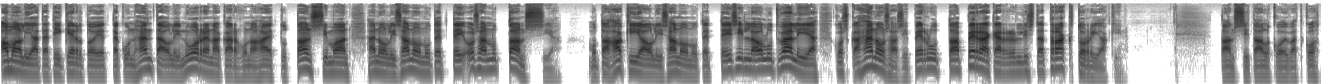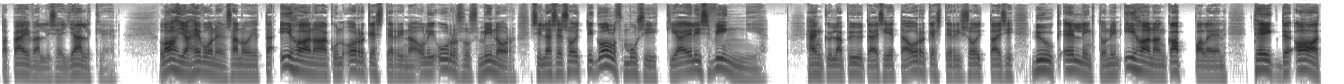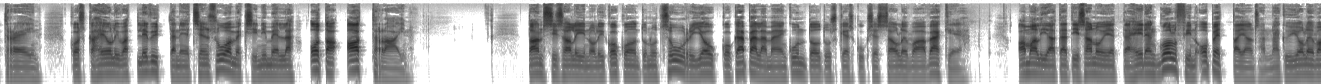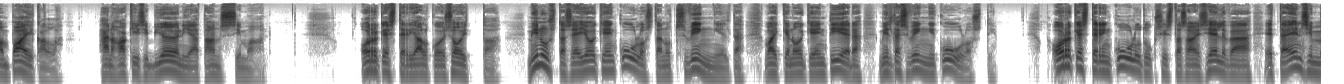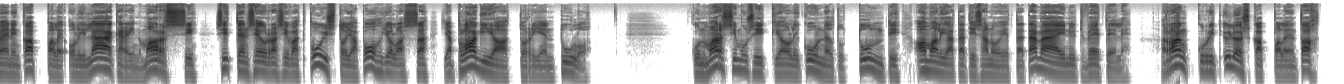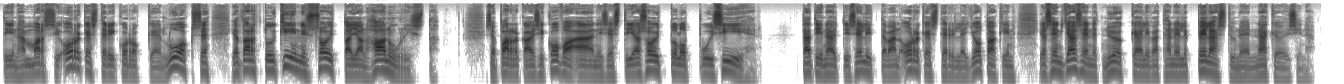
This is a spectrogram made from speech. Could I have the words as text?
Amalia täti kertoi, että kun häntä oli nuorena karhuna haettu tanssimaan, hän oli sanonut, ettei osannut tanssia. Mutta hakija oli sanonut, ettei sillä ollut väliä, koska hän osasi peruuttaa peräkärryllistä traktoriakin. Tanssit alkoivat kohta päivällisen jälkeen. Lahja Hevonen sanoi, että ihanaa kun orkesterina oli Ursus Minor, sillä se soitti golfmusiikkia eli swingiä. Hän kyllä pyytäisi, että orkesteri soittaisi Duke Ellingtonin ihanan kappaleen Take the A-Train, koska he olivat levyttäneet sen suomeksi nimellä Ota Atrain. Tanssisaliin oli kokoontunut suuri joukko Käpälämäen kuntoutuskeskuksessa olevaa väkeä. Amalia täti sanoi, että heidän golfin opettajansa näkyi olevan paikalla. Hän hakisi Björniä tanssimaan. Orkesteri alkoi soittaa. Minusta se ei oikein kuulostanut swingiltä, vaikken oikein tiedä, miltä swingi kuulosti. Orkesterin kuulutuksista sain selvää, että ensimmäinen kappale oli lääkärin marssi, sitten seurasivat puistoja Pohjolassa ja plagiaattorien tulo. Kun marssimusiikkia oli kuunneltu tunti, Amalia täti sanoi, että tämä ei nyt vetele. Rankkurit ylöskappaleen tahtiin hän marssi orkesterikorokkeen luokse ja tarttui kiinni soittajan hanurista. Se parkaisi kova äänisesti ja soitto loppui siihen. Täti näytti selittävän orkesterille jotakin ja sen jäsenet nyökkäilivät hänelle pelästyneen näköisinä.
